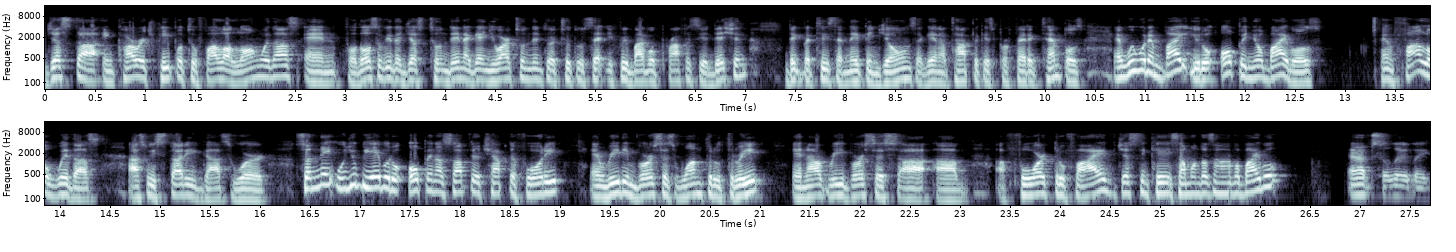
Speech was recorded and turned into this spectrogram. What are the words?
just uh, encourage people to follow along with us. And for those of you that just tuned in, again, you are tuned into a Truth Will Set You Free Bible Prophecy Edition. Vic Batista, Nathan Jones. Again, our topic is prophetic temples. And we would invite you to open your Bibles and follow with us as we study God's Word. So, Nate, will you be able to open us up there, chapter 40, and read in verses 1 through 3? And I'll read verses uh, uh, uh, 4 through 5, just in case someone doesn't have a Bible? Absolutely.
